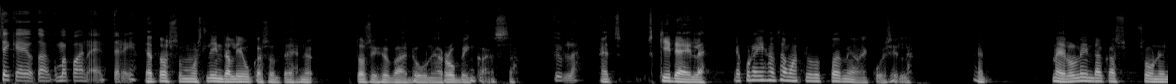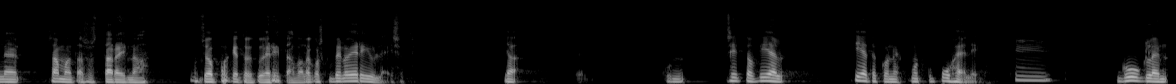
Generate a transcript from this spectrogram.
tekee jotain, kun mä painan enteriä. Ja tuossa mun mielestä Linda Liukas on tehnyt tosi hyvää duunia Rubin kanssa. Kyllä. Et skideille, ja kun ne ihan samat jutut toimii aikuisille. Et meillä on Lindan kanssa suunnilleen samantasoista tarinaa, mutta se on paketoitu eri tavalla, koska meillä on eri yleisöt. Ja kun sitten on vielä tietokone, mutta kuin puhelin. Mm. Googlen,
